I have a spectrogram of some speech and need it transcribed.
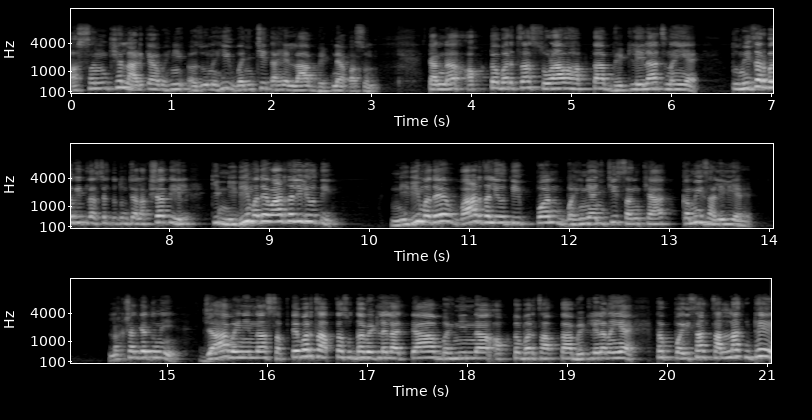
असंख्य लाडक्या बहिणी अजूनही वंचित आहे लाभ भेटण्यापासून. त्यांना ऑक्टोबरचा सोळावा हप्ता भेटलेलाच नाही आहे तुम्ही जर बघितलं असेल तर तुमच्या लक्षात येईल की निधीमध्ये वाढ झालेली होती. निधीमध्ये वाढ झाली होती पण बहिण्यांची संख्या कमी झालेली आहे. लक्षात घ्या तुम्ही ज्या बहिणींना सप्टेंबरचा हप्ता सुद्धा भेटलेला आहे त्या बहिणींना ऑक्टोबरचा हप्ता भेटलेला नाही आहे तर पैसा चालला कुठे?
